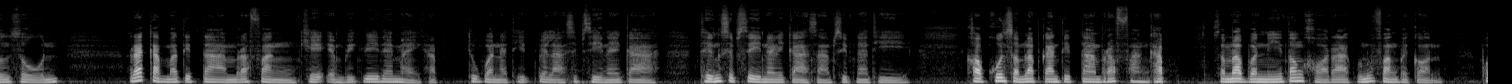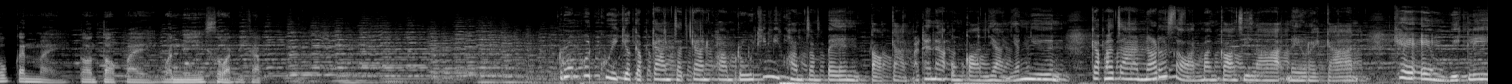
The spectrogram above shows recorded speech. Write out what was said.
10300 และกลับมาติดตามรับฟัง KM Weekly ได้ใหม่ครับ ทุกวันอาทิตย์เวลา 14นาฬิกาถึง 14นาฬิกา30 นาทีขอบคุณสำหรับการติดตามรับฟังครับสำหรับวันนี้ต้องขอลาคุณผู้ฟังไปก่อน พบกันใหม่ตอนต่อไปวันนี้สวัสดีครับ ร่วมพูดคุยเกี่ยวกับการจัดการความรู้ที่มีความจำเป็นต่อการพัฒนาองค์กรอย่างยั่งยืน กับอาจารย์นฤศรมังกรศิลาในรายการ KM Weekly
